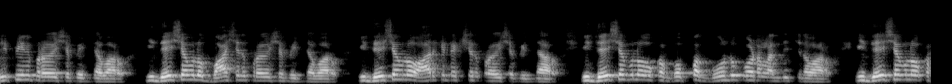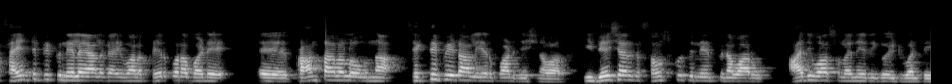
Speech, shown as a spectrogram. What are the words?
లిపిని ప్రవేశపెట్టినవారు ఈ దేశంలో భాషను ప్రవేశపెట్టినవారు ఈ దేశంలో ఆర్కిటెక్చర్ ప్రవేశపెట్టినారు ఈ దేశంలో ఒక గొప్ప గోండుకోటలు అందించిన వారు ఈ దేశంలో ఒక సైంటిఫిక్ నిలయాలుగా ఇవాళ పేర్కొనబడే ప్రాంతాలలో ఉన్న శక్తిపీఠాలు ఏర్పాటు చేసిన వారు ఈ దేశానికి సంస్కృతి నేర్పిన వారు ఆదివాసులు అనేది ఇటువంటి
